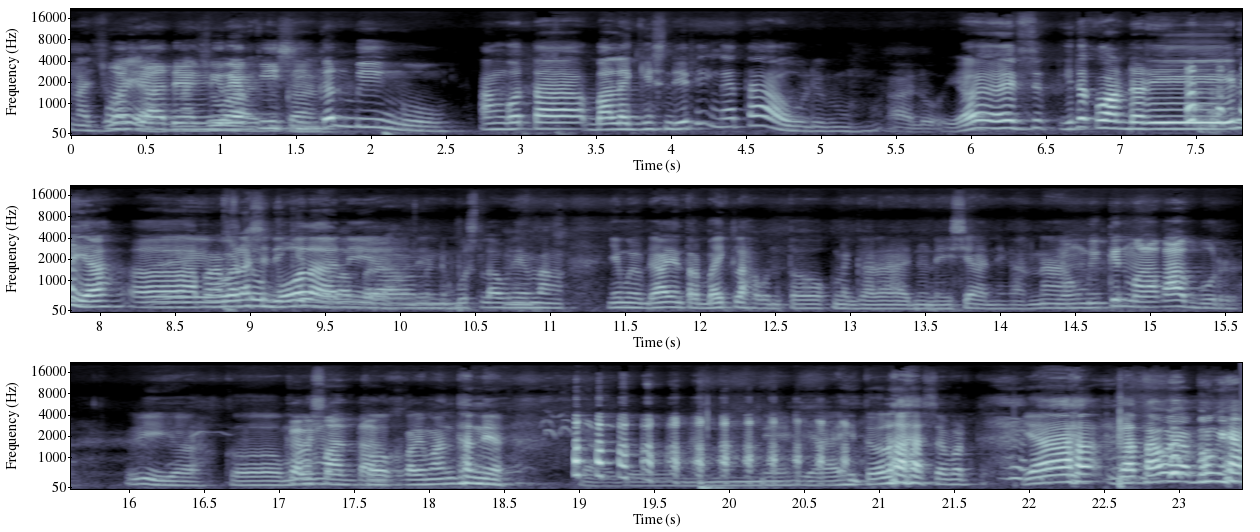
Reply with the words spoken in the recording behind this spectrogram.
Najwa masih ya. ada yang Najwa direvisi itu kan. bingung anggota balegnya sendiri nggak tahu dia Bung. Aduh, ya ya, kita keluar dari ini ya, eh, Dari apa bola sedikit, bola nggak nih ya, lah. law ini emang yang mudah-mudahan yang terbaik lah untuk negara Indonesia nih karena yang bikin malah kabur iya ke Kalimantan. ke Kalimantan ya. Nih ya itulah seperti ya nggak tahu ya Bung ya.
